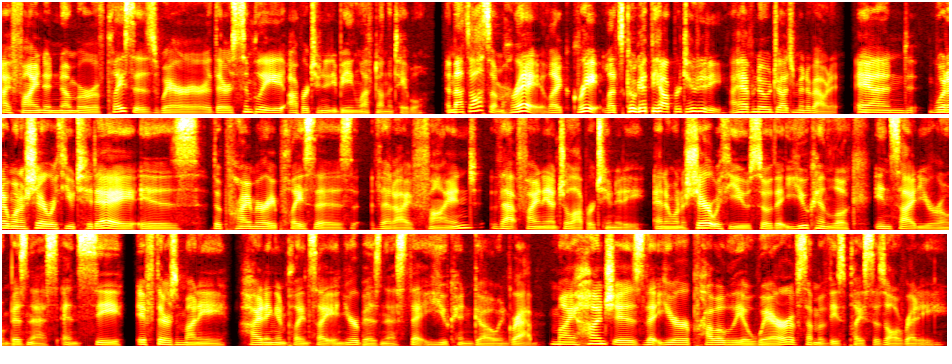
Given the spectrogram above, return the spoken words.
I find a number of places where there's simply opportunity being left on the table. And that's awesome. Hooray. Like, great. Let's go get the opportunity. I have no judgment about it. And what I want to share with you today is the primary places that I find that financial opportunity. And I want to share it with you so that you can look inside your own business and see if there's money hiding in plain sight in your business that you can go and grab. My hunch is that you're probably aware of some of these places already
